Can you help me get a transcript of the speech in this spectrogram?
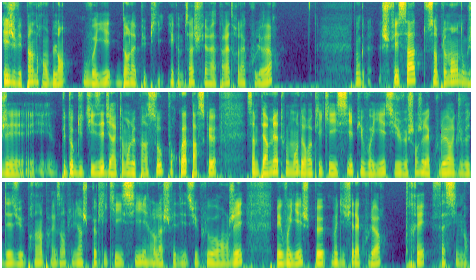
et je vais peindre en blanc, vous voyez, dans la pupille. Et comme ça, je fais réapparaître la couleur. Donc je fais ça tout simplement, donc plutôt que d'utiliser directement le pinceau. Pourquoi? Parce que ça me permet à tout moment de recliquer ici. Et puis vous voyez, si je veux changer la couleur et que je veux des yeux bruns par exemple, eh bien je peux cliquer ici. Alors là, je fais des yeux plus orangés. Mais vous voyez, je peux modifier la couleur très facilement.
